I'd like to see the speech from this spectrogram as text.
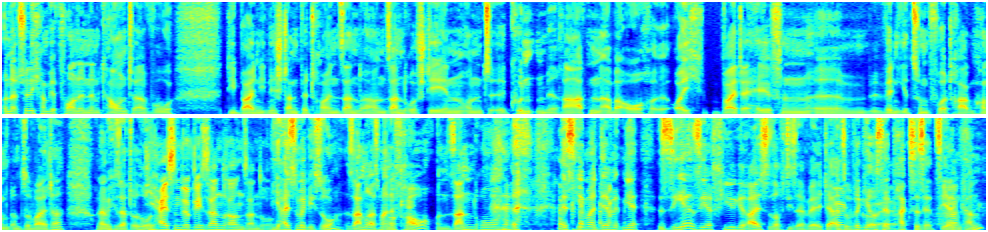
Und natürlich haben wir vorne einen Counter, wo die beiden, die den Stand betreuen, Sandra und Sandro stehen und äh, Kunden beraten, aber auch äh, euch weiterhelfen, äh, wenn ihr zum Vortragen kommt und so weiter. Und dann habe ich gesagt, oh, die heißen wirklich Sandra und Sandro. Die heißen wirklich so. Sandra ist meine okay. Frau und Sandro ist jemand, der mit mir sehr, sehr viel gereist ist auf dieser Welt, der also wirklich aus der Praxis erzählen kann.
